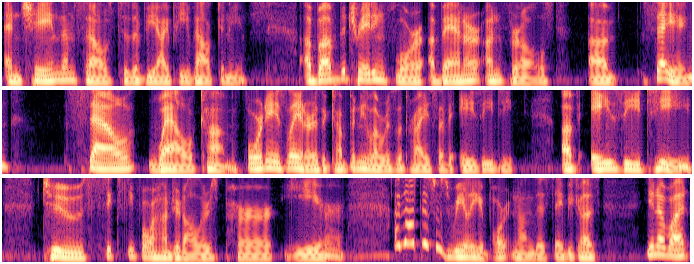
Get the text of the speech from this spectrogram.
and chain themselves to the VIP balcony. Above the trading floor, a banner unfurls um, saying, Sell well, come. Four days later, the company lowers the price of AZD, of AZT to $6,400 per year. I thought this was really important on this day because, you know what?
